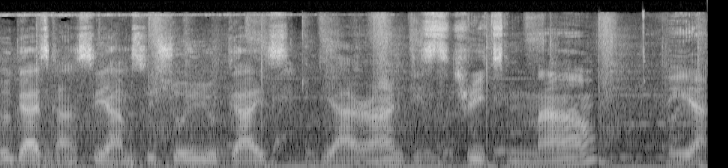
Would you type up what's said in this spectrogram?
you guys can see i'm still showing you guys the around the street now. Yeah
